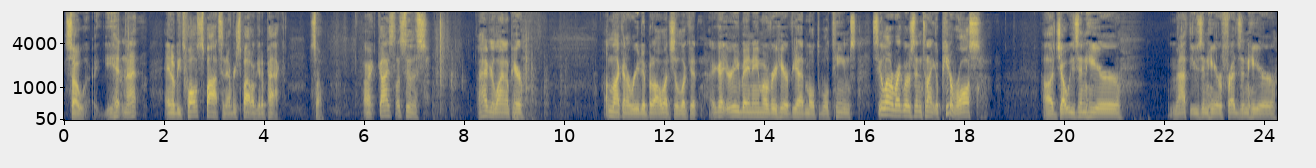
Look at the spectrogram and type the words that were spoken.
So you hitting that? And it'll be 12 spots, and every spot will get a pack. So, all right, guys, let's do this. I have your lineup here. I'm not going to read it, but I'll let you look it. I got your eBay name over here if you had multiple teams. See a lot of regulars in tonight. Yo, Peter Ross, uh, Joey's in here, Matthew's in here, Fred's in here,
